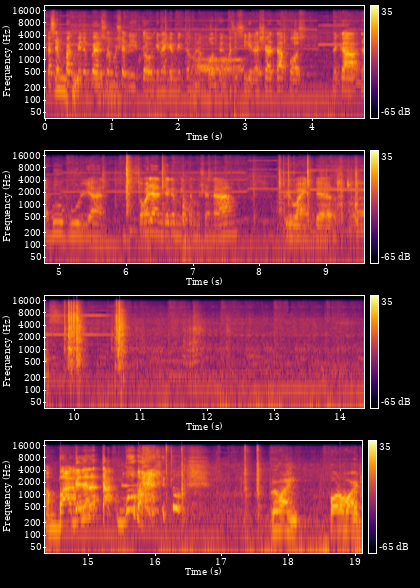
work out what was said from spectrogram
Kasi pag pinuperso mo siya dito, ginagamitan mo ng bottle, masisira siya, tapos nagka, nabubul yan. So, kailangan gagamitan mo siya ng rewinder. Yes. Ang bagal na ng takbo ba ito? Rewind. Forward.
